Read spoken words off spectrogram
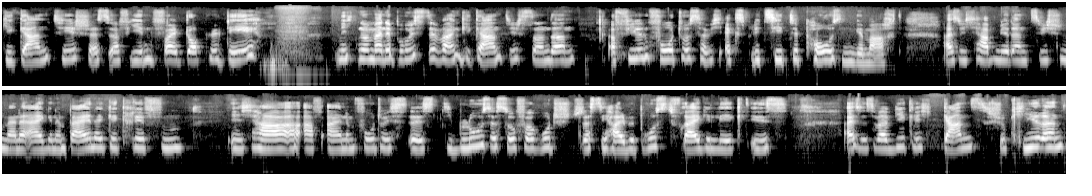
gigantisch, also auf jeden Fall Doppel-D. Nicht nur meine Brüste waren gigantisch, sondern auf vielen Fotos habe ich explizite Posen gemacht. Also ich habe mir dann zwischen meine eigenen Beine gegriffen. Ich habe auf einem Foto ist, ist die Bluse so verrutscht, dass die halbe Brust freigelegt ist. Also es war wirklich ganz schockierend,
